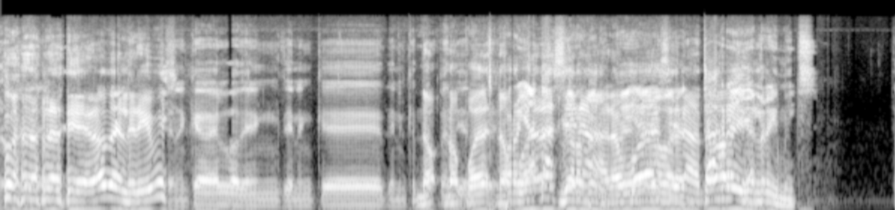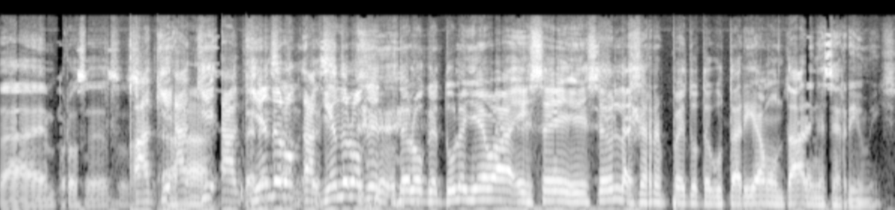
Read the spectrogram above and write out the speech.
Cuando le dijeron del remix, Tienen que verlo, tienen, tienen que, tienen que No, no puede- no puede decir nada, no puede decir nada, está ready el remix. Está en proceso. ¿A quién, de lo, a Interesantes. quién de lo que de lo que tú le llevas ese, ese, ¿verdad? ese respeto te gustaría montar en ese remix?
